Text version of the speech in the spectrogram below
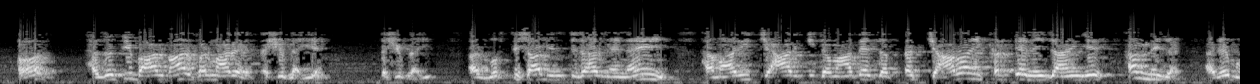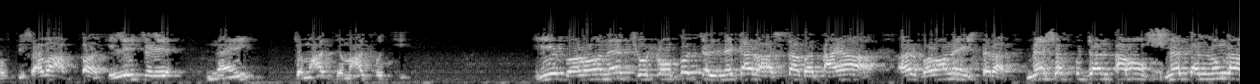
اور حضرت جی بار بار فرما رہے تشریف لائیے تشریف لائیے۔ اور مفتی صاحب انتظار میں نہیں، ہماری چار کی جماعتیں جب تک چاروں اکٹھے نہیں جائیں گے، ہم نہیں جائیں۔ ارے مفتی صاحب، آپ کا اکیلے ہی چلے۔ نہیں، جماعت جماعت ہوتی ہے۔ یہ بڑوں نے چھوٹوں کو چلنے کا راستہ بتایا اور بڑوں نے اس طرح، میں سب کچھ جانتا ہوں، میں کر لوں گا،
